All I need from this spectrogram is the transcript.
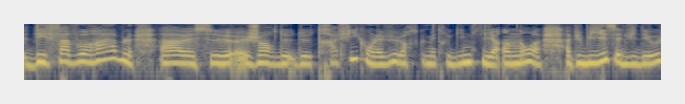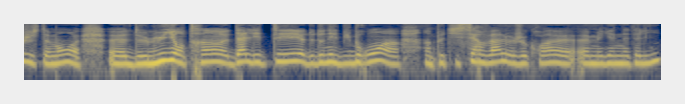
défavorable à ce genre de, trafic? On l'a vu lorsque Maître Gims, il y a un an, a, publié cette vidéo justement de lui en train d'allaiter, de donner le biberon à un, petit serval, je crois, euh, Megan Nathalie?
